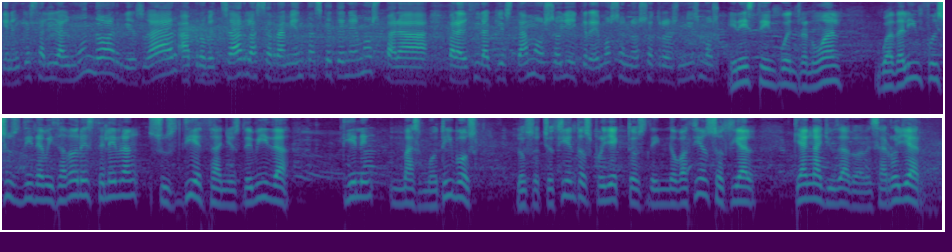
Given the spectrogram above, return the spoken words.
Tienen que salir al mundo, arriesgar, aprovechar las herramientas que tenemos para, para decir aquí estamos, oye, y creemos en nosotros mismos. En este encuentro anual, Guadalinfo y sus dinamizadores celebran sus 10 años de vida. Tienen más motivos, los 800 proyectos de innovación social que han ayudado a desarrollar.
